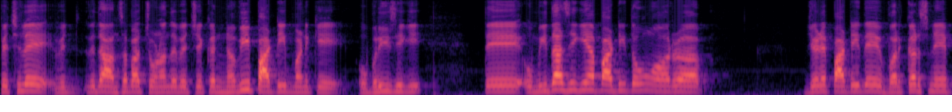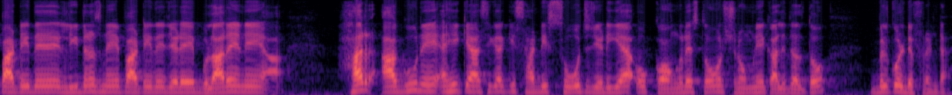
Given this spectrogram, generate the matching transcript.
ਪਿਛਲੇ ਵਿ- ਵਿਧਾਨ ਸਭਾ ਚੋਣਾਂ ਦੇ ਵਿੱਚ ਇੱਕ ਨਵੀਂ ਪਾਰਟੀ ਬਣ ਕੇ ਉਭਰੀ ਸੀਗੀ ਤੇ ਉਮੀਦਾਂ ਸੀਗੀਆਂ ਪਾਰਟੀ ਤੋਂ ਔਰ ਜਿਹੜੇ ਪਾਰਟੀ ਦੇ ਵਰਕਰਸ ਨੇ, ਪਾਰਟੀ ਦੇ ਲੀਡਰਸ ਨੇ, ਪਾਰਟੀ ਦੇ ਜਿਹੜੇ ਬੁਲਾਰੇ ਨੇ ਹਰ ਆਗੂ ਨੇ ਇਹੀ ਕਿਹਾ ਸੀਗਾ ਕਿ ਸਾਡੀ ਸੋਚ ਜਿਹੜੀ ਹੈ ਉਹ ਕਾਂਗਰਸ ਤੋਂ ਔਰ ਸ਼੍ਰੋਮਣੀ ਅਕਾਲੀ ਦਲ ਤੋਂ ਬਿਲਕੁਲ ਡਿਫਰੈਂਟ ਹੈ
